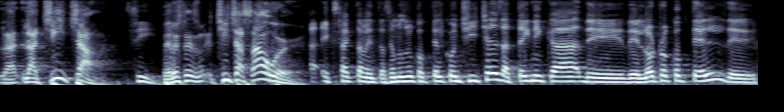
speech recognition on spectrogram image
La, la chicha. Sí. Pero este es chicha sour. Ah, Exactamente, hacemos un cóctel con chicha, es la técnica de- del otro cóctel, de,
